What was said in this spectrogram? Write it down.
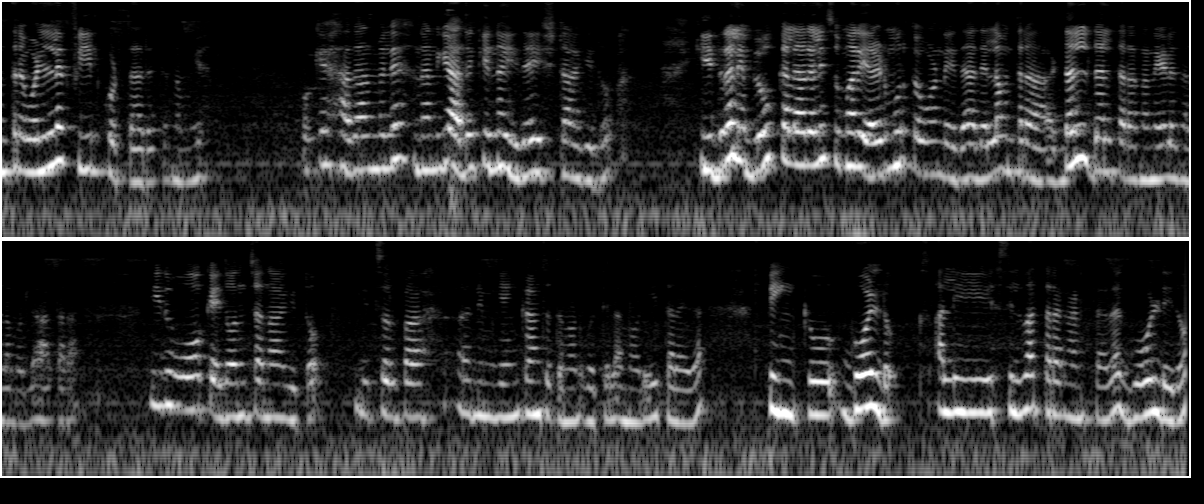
ಒಂಥರ ಒಳ್ಳೆ ಫೀಲ್ ಕೊಡ್ತಾ ಇರುತ್ತೆ ನಮಗೆ. ಓಕೆ ಅದಾದಮೇಲೆ ನನಗೆ ಅದಕ್ಕಿಂತ ಇದೇ ಇಷ್ಟ ಆಗಿದ್ದು. ಇದರಲ್ಲಿ ಬ್ಲೂ ಕಲರಲ್ಲಿ ಸುಮಾರು ಎರಡು ಮೂರು ತೊಗೊಂಡಿದ್ದೆ. ಅದೆಲ್ಲ ಒಂಥರ ಡಲ್ ಡಲ್ ಥರ ನಾನು ಹೇಳಿದ್ನಲ್ಲ ಮೊದಲು, ಆ ಥರ ಇದು ಓಕೆ ಇದೊಂದು ಚೆನ್ನಾಗಿತ್ತು. ಇದು ಸ್ವಲ್ಪ ನಿಮ್ಗೆ ಹೆಂಗೆ ಕಾಣಿಸುತ್ತೆ ನೋಡಿ, ಗೊತ್ತಿಲ್ಲ ನೋಡಿ, ಈ ಥರ ಇದೆ. ಪಿಂಕು ಗೋಲ್ಡು ಅಲ್ಲಿ ಸಿಲ್ವರ್ ಥರ ಕಾಣಿಸ್ತಾ ಇದೆ ಗೋಲ್ಡ್ ಇದು.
